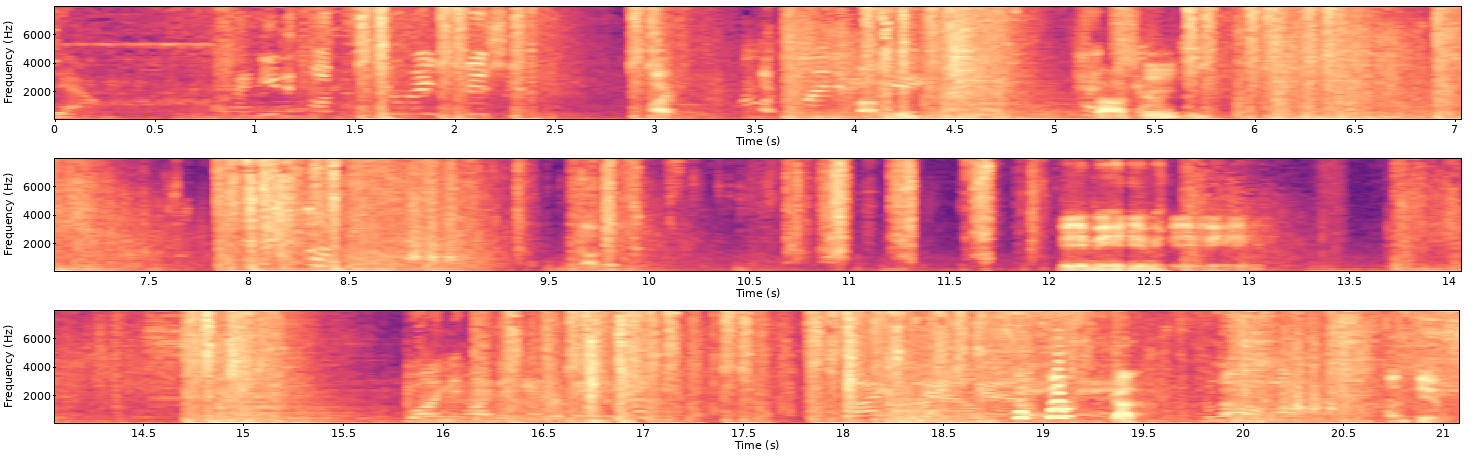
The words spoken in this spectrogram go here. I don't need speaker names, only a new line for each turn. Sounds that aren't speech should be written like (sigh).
down.
I need obscuring vision.
What? Not me. Not me. Hitting me, hitting me.
One enemy remaining. (laughs) Spike down.
กัด
Flawless.
อันติด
